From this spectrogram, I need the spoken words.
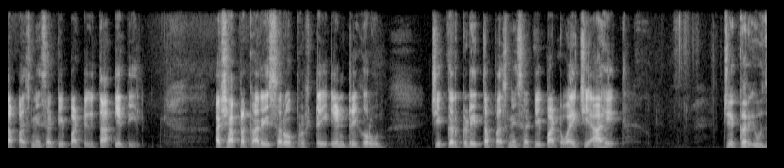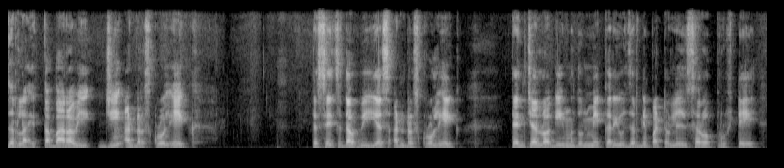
तपासणीसाठी पाठविता येतील. अशा प्रकारे सर्व पृष्ठे एंट्री करून चेकरकडे तपासणीसाठी पाठवायची आहेत. चेकर युजरला इयत्ता बारावी जी अंडरस्क्रोल एक. तसेच दहावी यस अंडरस्क्रोल एक. त्यांच्या लॉगिनमधून मेकर युजरने पाठवलेली सर्व पृष्ठे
